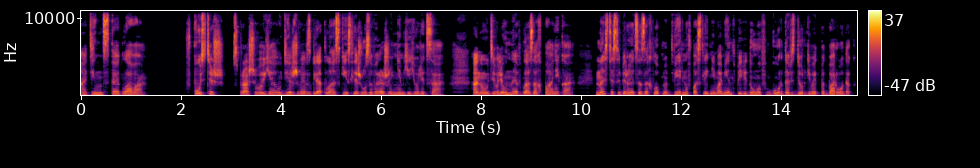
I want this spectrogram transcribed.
Одиннадцатая глава. «Впустишь?» – спрашиваю я, удерживая взгляд ласки и слежу за выражением ее лица. Она удивленная, в глазах паника. Настя собирается захлопнуть дверь, но в последний момент, передумав, гордо вздергивает подбородок.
